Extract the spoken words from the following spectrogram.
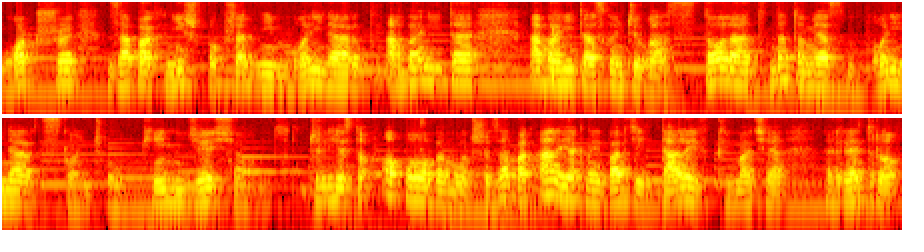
młodszy zapach niż poprzedni Molinard Abanite. Abanita skończyła 100 lat, natomiast Molinard skończył 50. Czyli jest to o połowę młodszy zapach, ale jak najbardziej dalej w klimacie retro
